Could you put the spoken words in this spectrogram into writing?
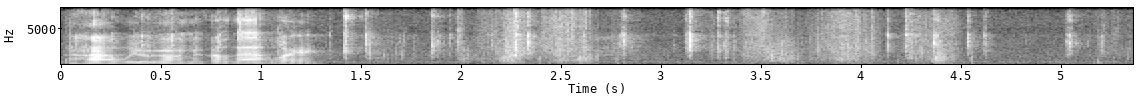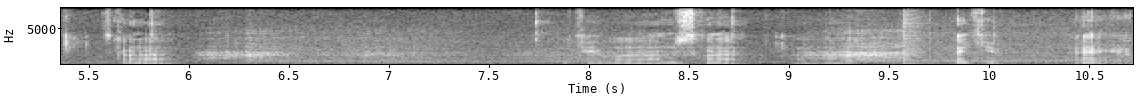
Uh huh, we were going to go that way. It's gonna... Okay, well, I'm just gonna... Uh, thank you. There you go.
